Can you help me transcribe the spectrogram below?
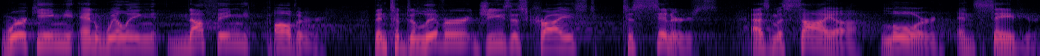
working and willing nothing other than to deliver Jesus Christ to sinners as Messiah, Lord, and Savior.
